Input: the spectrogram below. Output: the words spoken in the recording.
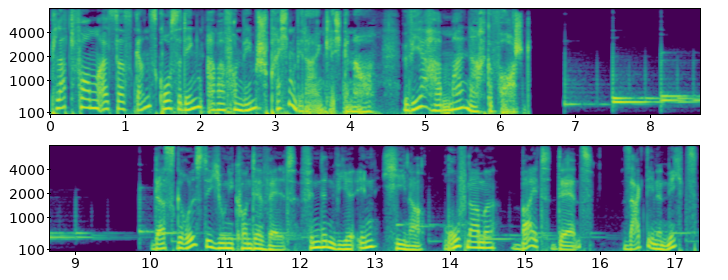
Plattformen als das ganz große Ding, aber von wem sprechen wir da eigentlich genau? Wir haben mal nachgeforscht. Das größte Unicorn der Welt finden wir in China. Rufname ByteDance. Sagt Ihnen nichts?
